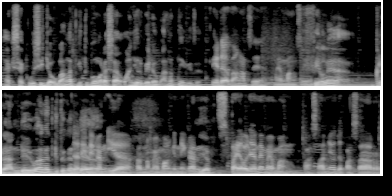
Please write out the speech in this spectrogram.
eksekusi jauh banget gitu gue ngerasa wah anjir beda banget nih gitu. Beda banget sih, memang sih. Feelnya grande banget gitu kan Dan kayak ini kan iya karena memang ini kan Iya. stylenya nih memang pasarnya udah pasar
